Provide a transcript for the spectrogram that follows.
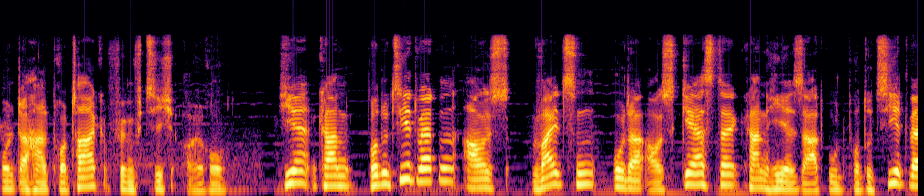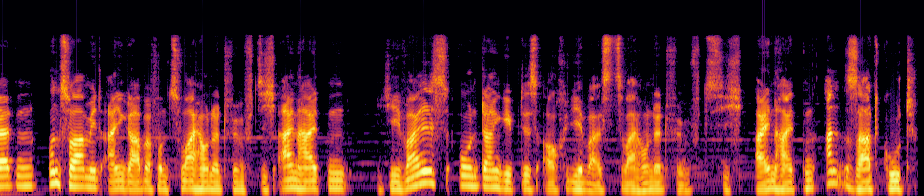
Unterhalt pro Tag 50 Euro. Hier kann produziert werden aus Weizen oder aus Gerste kann hier Saatgut produziert werden und zwar mit Eingabe von 250 Einheiten jeweils und dann gibt es auch jeweils 250 Einheiten an Saatgut.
